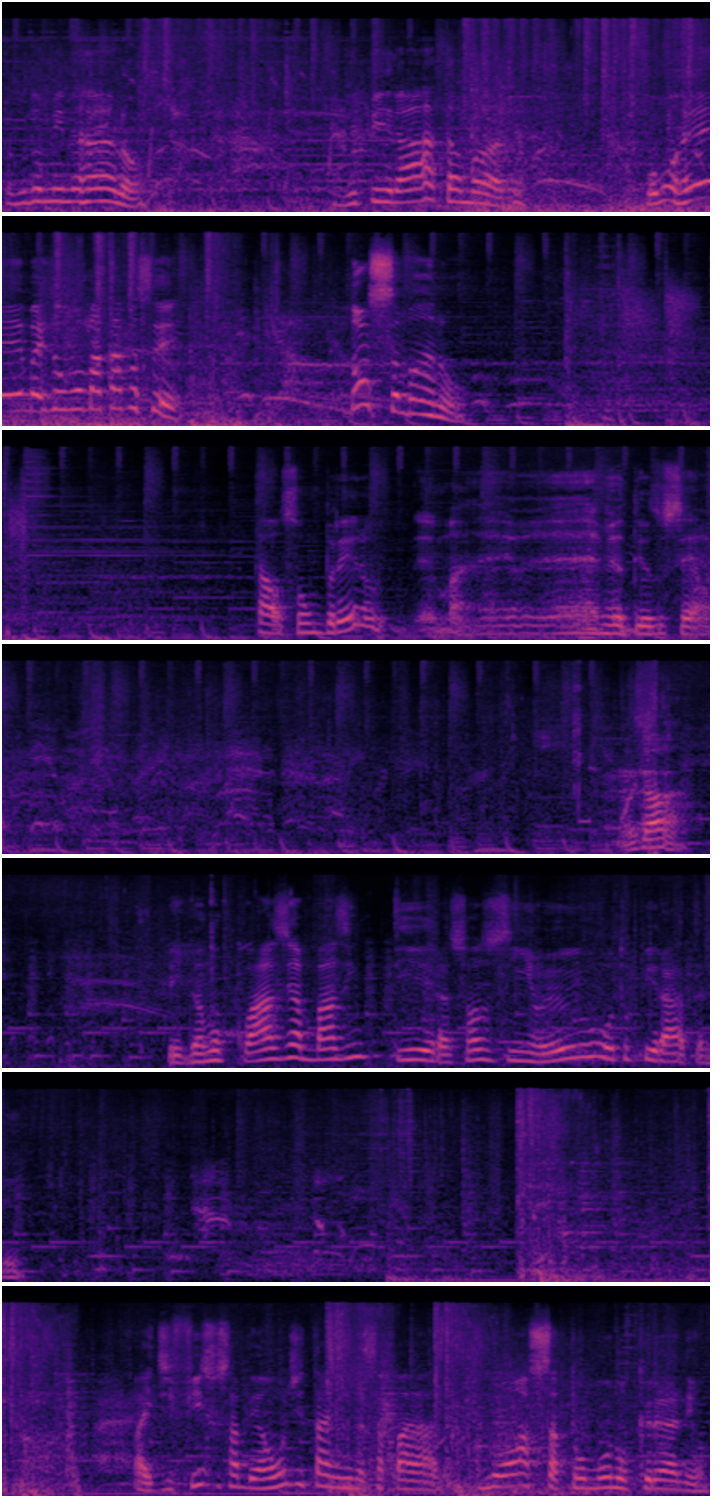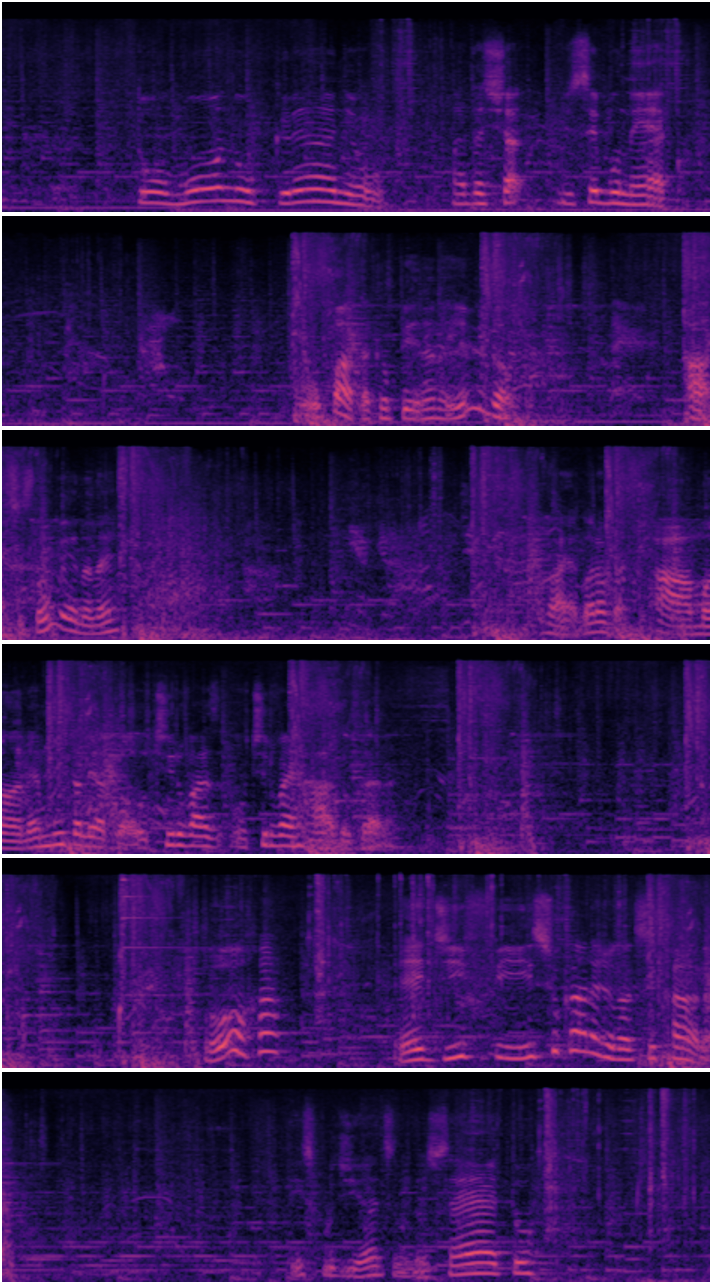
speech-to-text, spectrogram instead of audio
Tô me dominando. De pirata, mano. Vou morrer, mas eu vou matar você. Nossa, mano. Tá, o sombreiro... É, meu Deus do céu. Mas ó, pegamos quase a base inteira, sozinho, eu e o outro pirata ali. Vai, difícil saber aonde tá indo essa parada. Nossa, tomou no crânio. Tomou no crânio. Vai deixar de ser boneco. Opa, tá camperando aí, amigão? Ah, vocês estão vendo, né? Vai, agora vai. Ah, mano, é muito aleatório. O tiro vai, o tiro vai errado, cara. Porra! É difícil, cara, jogar com esse cara. Explodir antes, não deu certo.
